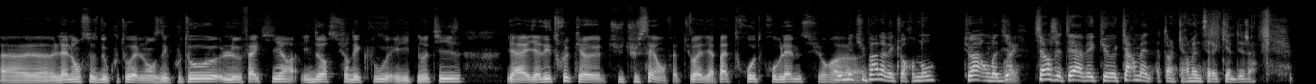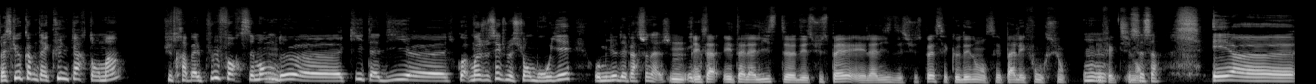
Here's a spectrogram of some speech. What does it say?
euh, la lanceuse de couteaux, elle lance des couteaux. Le fakir, il dort sur des clous et il hypnotise. Il y a, y a des trucs, euh, tu, tu sais, en fait. Tu vois, il n'y a pas trop de problèmes sur... Oui, mais euh, tu parles avec leur nom. Tu vois, on va dire, Ouais. tiens, j'étais avec euh, Carmen. Attends, Carmen, c'est laquelle déjà? Parce que comme t'as qu'une carte en main, tu te rappelles plus forcément Mm. de euh, qui t'a dit euh, quoi. Moi, je sais que je me suis embrouillé au milieu des personnages. Mm, Et t'as la liste des suspects, et la liste des suspects, c'est que des noms, c'est pas les fonctions, Mhm, effectivement. C'est ça. Et, euh,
